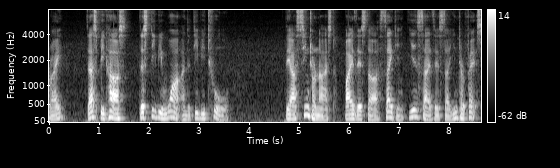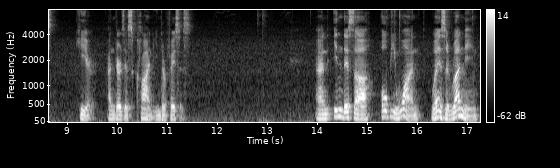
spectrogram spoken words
right? That's because this DB1 and DB2, they are synchronized by this uh, setting inside this uh, interface here under this client interfaces. And in this uh, OB1, when it's running,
